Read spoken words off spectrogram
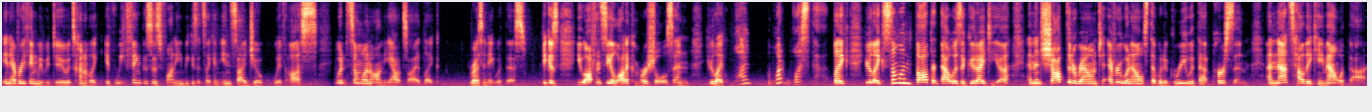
in everything we would do it's kind of like if we think this is funny because it's like an inside joke with us would someone on the outside like resonate with this because you often see a lot of commercials and you're like, what? What was that? Like, you're like, someone thought that that was a good idea and then shopped it around to everyone else that would agree with that person. And that's how they came out with that.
